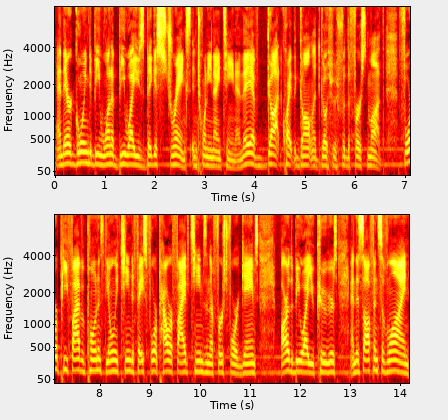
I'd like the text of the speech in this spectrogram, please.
and they're going to be one of BYU's biggest biggest strengths in 2019, and they have got quite the gauntlet to go through for the first month. Four P5 opponents, the only team to face four Power 5 teams in their first four games, are the BYU Cougars, and this offensive line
